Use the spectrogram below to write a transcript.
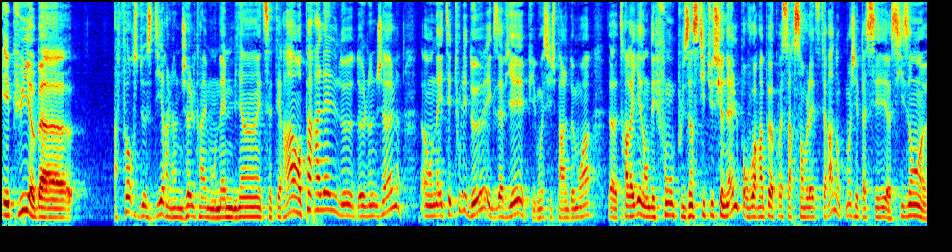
et puis, bah à force de se dire l'Angel, quand même, on aime bien, etc. En parallèle de, de l'Angel, on a été tous les deux, et Xavier, et puis moi, si je parle de moi, euh, travailler dans des fonds plus institutionnels pour voir un peu à quoi ça ressemblait, etc. Donc moi, j'ai passé euh, six ans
